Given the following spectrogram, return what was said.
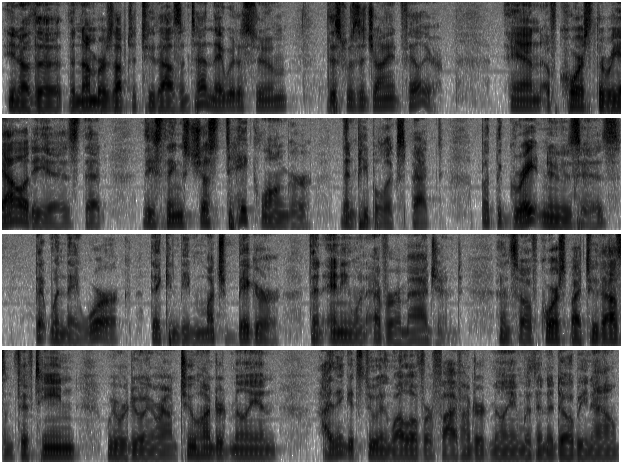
you know, the, the numbers up to 2010, they would assume this was a giant failure. And of course, the reality is that these things just take longer than people expect. But the great news is that when they work, they can be much bigger than anyone ever imagined. And so, of course, by 2015, we were doing around 200 million. I think it's doing well over 500 million within Adobe now.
